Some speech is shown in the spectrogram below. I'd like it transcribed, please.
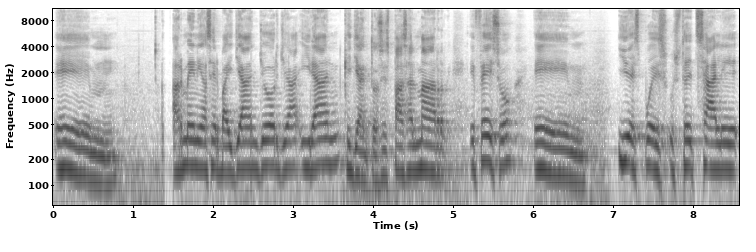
eh, Armenia, Azerbaiyán, Georgia, Irán, que ya entonces pasa al mar Efeso, eh, y después usted sale,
